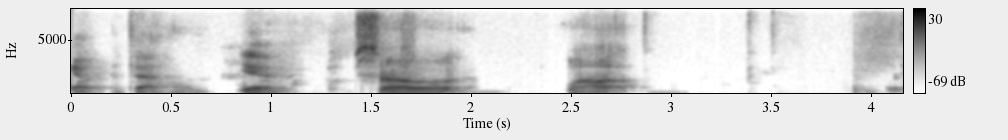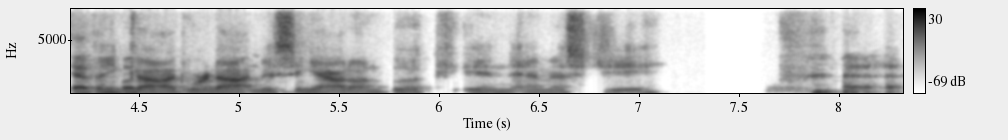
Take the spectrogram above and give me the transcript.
Yep, it's at home. yeah. So, well, Devin thank God we're not missing out on Book in MSG.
